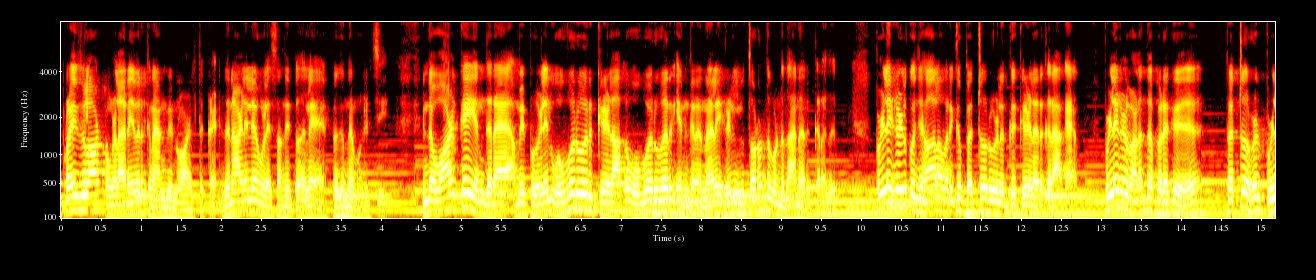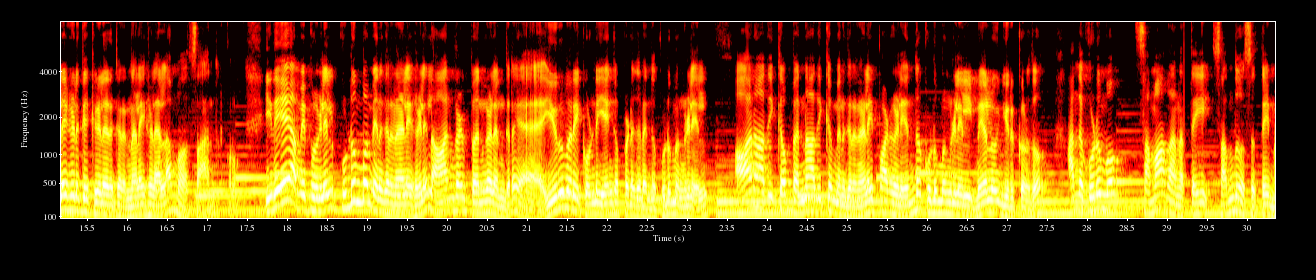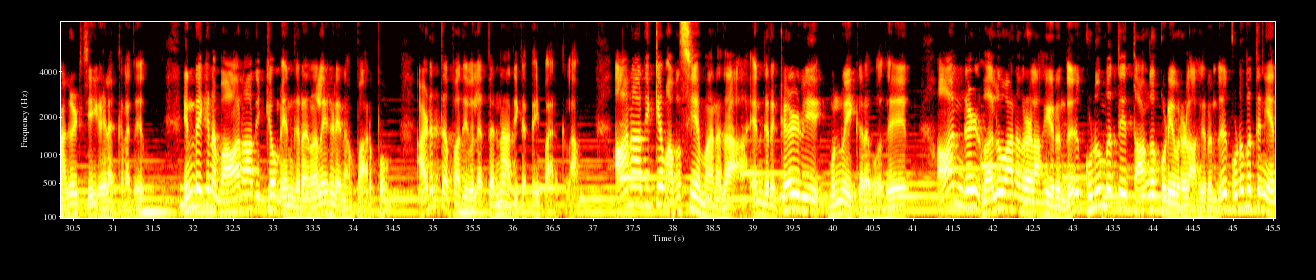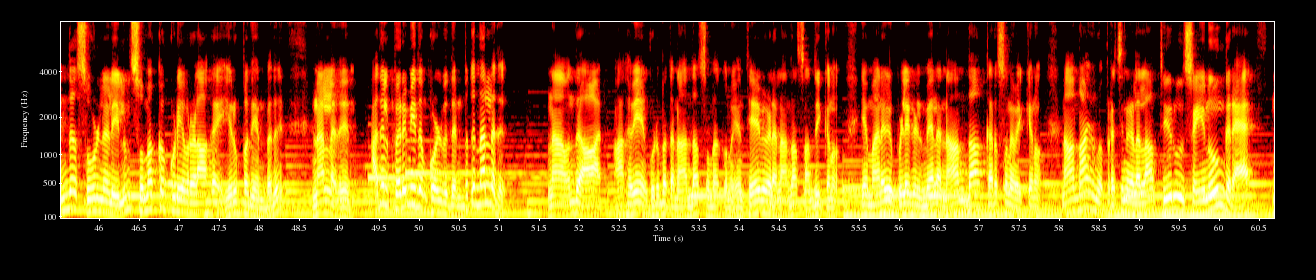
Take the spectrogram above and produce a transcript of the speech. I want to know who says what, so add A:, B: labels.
A: பிரைஸ்லாட் உங்கள் அனைவருக்கும் அன்பின் வாழ்த்துக்கள். இந்த நாளிலே உங்களை சந்திப்பதிலே மிகுந்த மகிழ்ச்சி. இந்த வாழ்க்கை என்கிற அமைப்புகளில் ஒவ்வொருவர் கீழாக ஒவ்வொருவர் என்கிற நிலைகளில் தொடர்ந்து கொண்டு தானே இருக்கிறது. பிள்ளைகள் கொஞ்ச காலம் வரைக்கும் பெற்றோர்களுக்கு கீழே இருக்கிறாங்க. பிள்ளைகள் வளர்ந்த பிறகு பெற்றோர்கள் பிள்ளைகளுக்கு கீழே இருக்கிற நிலைகள் எல்லாம் சார்ந்திருக்கிறோம் இதே அமைப்புகளில் குடும்பம் என்கிற நிலைகளில் ஆண்கள் பெண்கள் என்கிற இருவரை கொண்டு இயங்கப்படுகிற இந்த குடும்பங்களில் ஆணாதிக்கம் பெண்ணாதிக்கம் என்கிற நிலைப்பாடுகள் எந்த குடும்பங்களில் மேலோங்கி இருக்கிறதோ அந்த குடும்பம் சமாதானத்தை சந்தோஷத்தை மகிழ்ச்சியை இழக்கிறது. இன்றைக்கு நம்ம ஆணாதிக்கம் என்கிற நிலைகளை நாம் பார்ப்போம். அடுத்த பதிவில் பெண்ணாதிக்கத்தை பார்க்கலாம். ஆணாதிக்கம் அவசியமானதா என்கிற கேள்வி முன்வைக்கிற போது ஆண்கள் வலுவானவர்களாக இருந்து குடும்பத்தை தாங்கக்கூடியவர்களாக இருந்து குடும்பத்தின் எந்த சூழ்நிலையிலும் சுமக்கக்கூடியவர்களாக இருப்பது என்பது நல்லது. அதில் பெருமிதம் கொள்வது என்பது நல்லது. நான் வந்து ஆண் ஆகவே என் குடும்பத்தை நான் தான் சுமக்கணும். என் தேவைகளை நான் தான் சந்திக்கணும். என் மனைவி பிள்ளைகள் மேலே நான் தான் கரிசனை வைக்கணும். நான் தான் இவங்க பிரச்சனைகள் எல்லாம் தீர்வு செய்யணுங்கிற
